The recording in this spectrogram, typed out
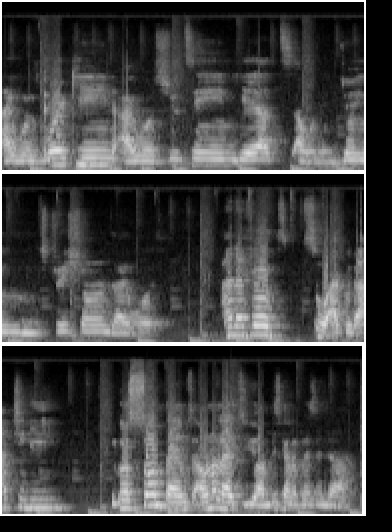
I was working. I was shooting. Yet I was enjoying ministrations. I was, and I felt so I could actually because sometimes I will not lie to you. I'm this kind of person that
